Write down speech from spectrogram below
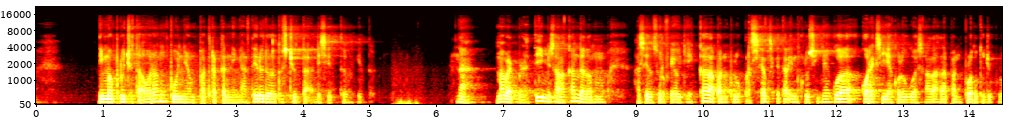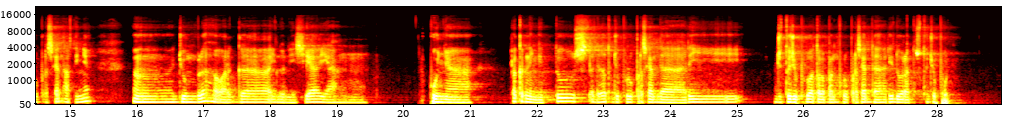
50 juta orang punya empat rekening, artinya udah 200 juta di situ gitu. Nah, Nah, berarti misalkan dalam hasil survei OJK 80% sekitar inklusinya, gue koreksi ya kalau gue salah 80 atau 70% artinya eh, jumlah warga Indonesia yang punya rekening itu adalah 70% dari 70 atau 80% dari 270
